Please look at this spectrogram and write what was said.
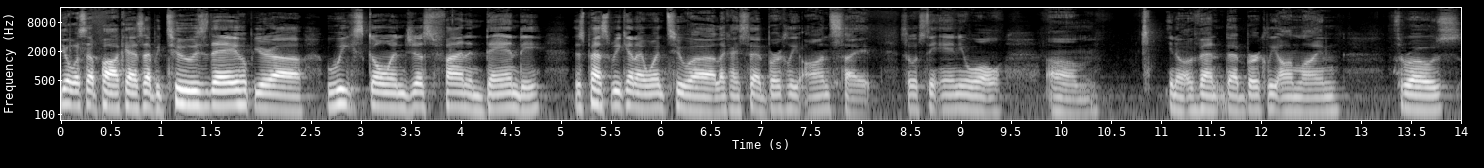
Yo, what's up, podcast? Happy Tuesday. Hope your uh, week's going just fine and dandy. This past weekend, I went to, uh, like I said, Berklee Onsite. So it's the annual, um, you know, event that Berklee Online throws,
